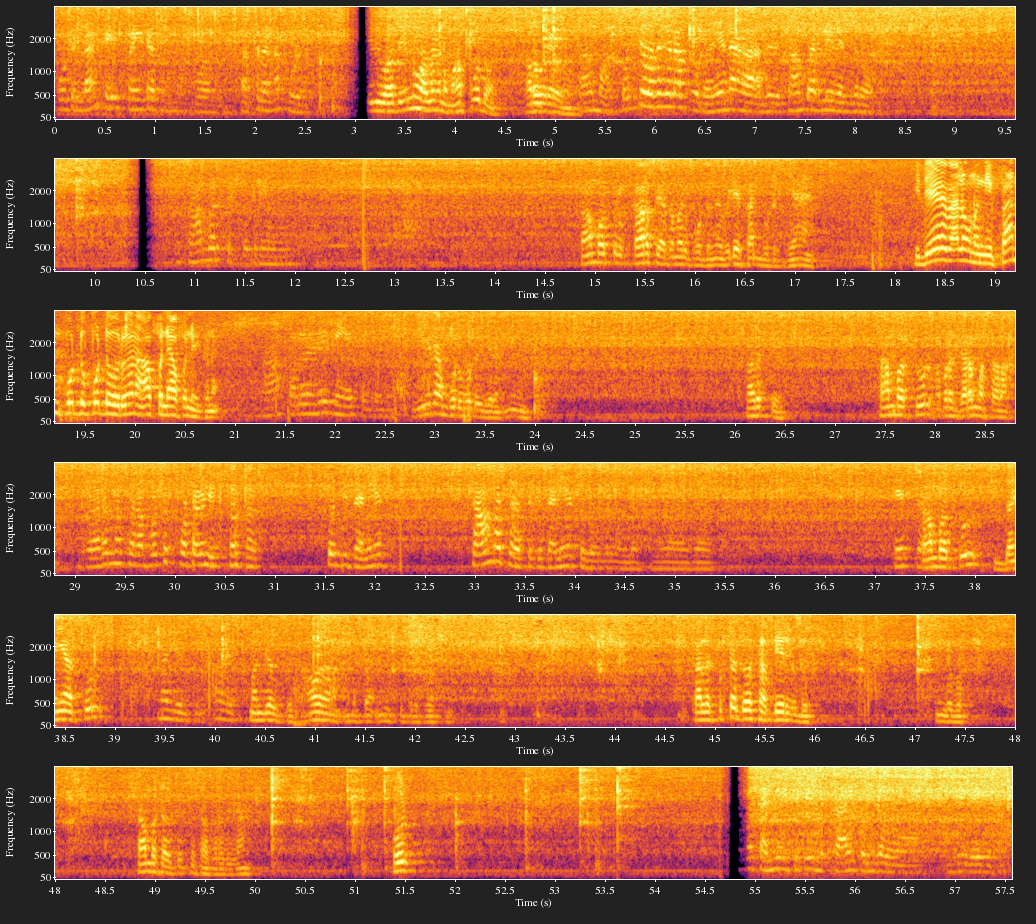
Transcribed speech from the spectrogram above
போட்டுடலாம். டேஸ்ட் பண்ணிட்டு அப்புறமா பசலைன்னா போடணும் இது அது இன்னும் வதங்கணுமா? போதும். அரைக்குறையாக வதங்கணும் ஆமாம் கொஞ்சம் வதங்கினா போதும். ஏன்னா அது சாம்பார்லேயே வெந்துடும் சாம்பார் தூள் சாம்பார் தூள் காரத்தை ஏற்ற மாதிரி போட்டுங்க. வெளியே ஃபேன் போட்டிருக்கேன். இதே வேலை ஒன்று நீ ஃபேன் போட்டு போட்டு வருவேன் ஆஃப் பண்ணி ஆஃப் பண்ணி வைக்கணும் நான் சொல்ல வேண்டியது நீங்கள் சொல்லுங்கள் நீ தான் போட்டு போட்டு வைக்கிறேன். ம். அடுத்து சாம்பார் தூள் அப்புறம் கரம் மசாலா. கரம் மசாலா போட்டு போட்ட வேண்டியது கொஞ்சம் தனியா சாம்பார் சாதத்துக்கு தனியா தூள் வந்து சாம்பார் தூள் தனியா தூள் மஞ்சள் தூள் மஞ்சள் தூள் அவ்வளோதான் முட்டை மிக்சி ப்ரிப்பரேஷன் காலைல சுட்ட தோசை அப்படியே இருக்குது இங்கே போ சாம்பார் சாதம் தொட்டு சாப்பிட்றதுக்கா? போட் தண்ணி வச்சுட்டு இந்த காய் கொஞ்சம் அப்படியே வேகட்டும்.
